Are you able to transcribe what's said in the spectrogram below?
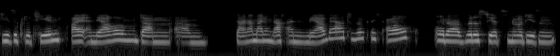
diese glutenfreie Ernährung dann ähm, deiner Meinung nach einen Mehrwert wirklich auch? Oder würdest du jetzt nur diesen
